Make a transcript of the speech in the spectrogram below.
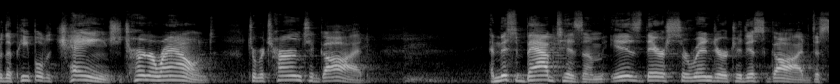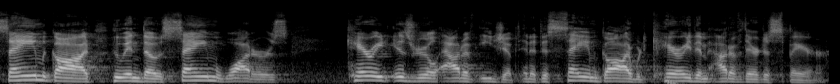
for the people to change, to turn around, to return to God. And this baptism is their surrender to this God, the same God who, in those same waters, carried Israel out of Egypt, and that this same God would carry them out of their despair.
